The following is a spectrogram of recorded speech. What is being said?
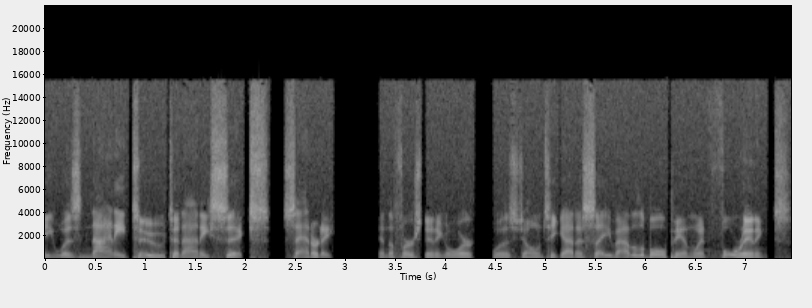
He was 92 to 96 Saturday in the first inning of work was Jones. He got a save out of the bullpen, went four innings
